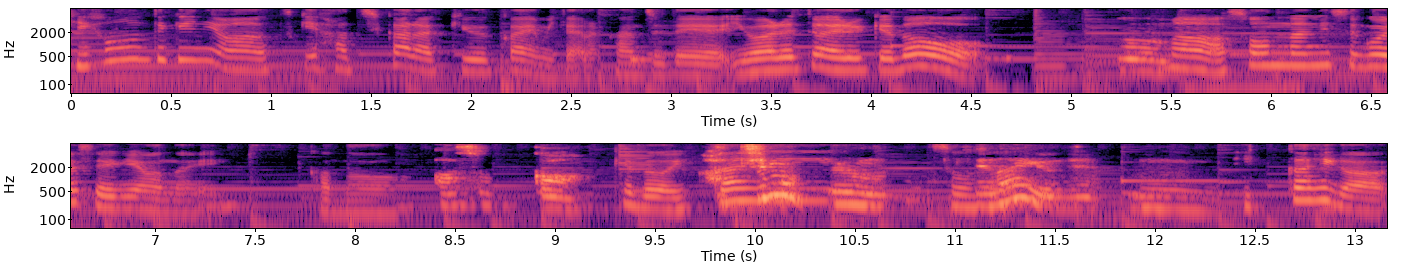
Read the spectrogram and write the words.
基本的には月8から9回みたいな感じで言われてはいるけど、うん、まあそんなにすごい制限はないかな。あそっか。けど1回8もうんそう出ないよね。う、ん、1回が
